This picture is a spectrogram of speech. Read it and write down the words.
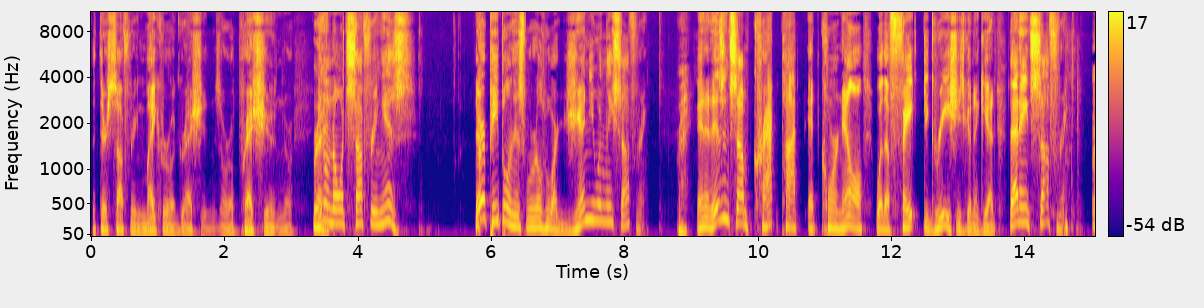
that they're suffering microaggressions or oppression, or Right. they don't know what suffering is. There are people in this world who are genuinely suffering. Right. And it isn't some crackpot at Cornell with a fake degree she's going to get. That ain't suffering.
